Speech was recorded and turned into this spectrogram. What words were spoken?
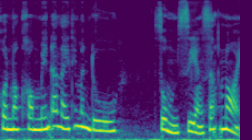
คนมาคอมเมนต์อะไรที่มันดูสุ่มเสี่ยงสักหน่อย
